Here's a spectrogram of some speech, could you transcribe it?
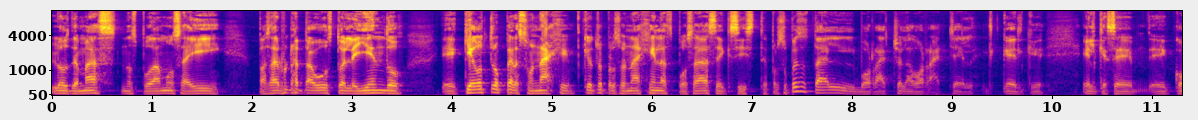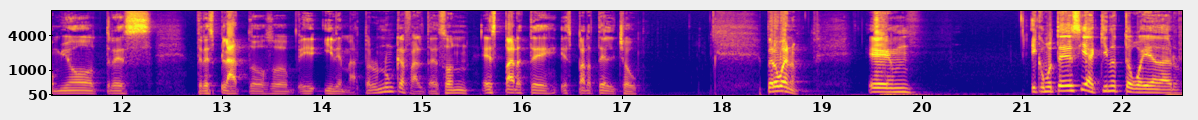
los demás nos podamos ahí pasar un rato a gusto leyendo eh, qué otro personaje, qué otro personaje en las posadas existe. Por supuesto está el borracho, la borracha, el, el que, el que se eh, comió tres, tres platos y, demás. Pero nunca falta, son, es, parte, es parte del show. Pero bueno, eh, y como te decía, aquí no te voy a dar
